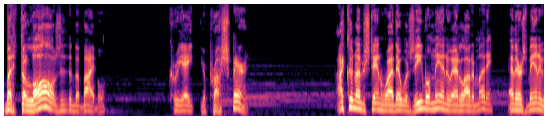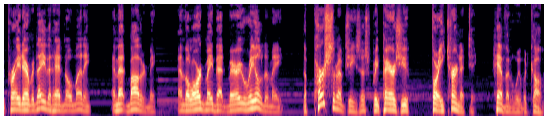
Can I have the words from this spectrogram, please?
but the laws in the Bible create your prosperity. I couldn't understand why there was evil men who had a lot of money and there's men who prayed every day that had no money and that bothered me. And the Lord made that very real to me. The person of Jesus prepares you for eternity, heaven, we would call it.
